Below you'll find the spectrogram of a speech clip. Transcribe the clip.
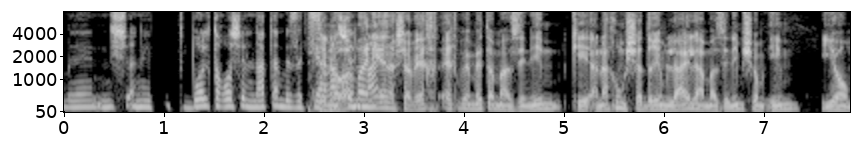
ונש- אני אטבול את הראש של נתן באיזה זה קערה נורא של מים? מעניין עכשיו איך, איך באמת המאזינים, כי אנחנו משדרים לילה, המאזינים שומעים יום.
